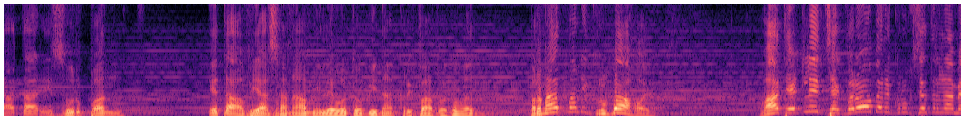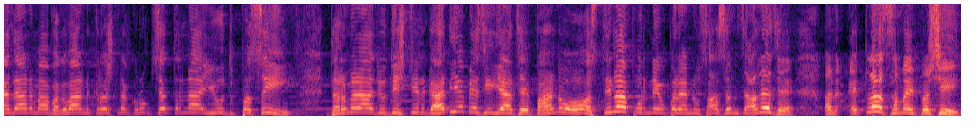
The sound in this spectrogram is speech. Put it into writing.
દાતારી સુરપંત એતા અભ્યાસા ના લેવો હો તો બિના કૃપા ભગવાન પરમાત્માની કૃપા હોય. વાત એટલી જ છે બરોબર કુરુક્ષેત્રના મેદાનમાં ભગવાન કૃષ્ણ કુરુક્ષેત્રના યુદ્ધ પછી ધર્મરાજ યુધિષ્ઠિર ગાદીએ બેસી ગયા છે. પાંડવો હસ્તિનાપુરની ઉપર એનું શાસન ચાલે છે અને એટલા સમય પછી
